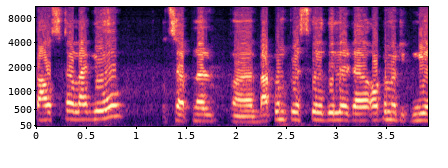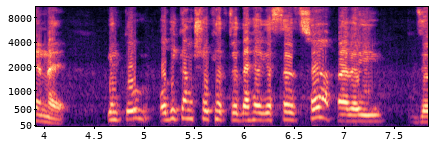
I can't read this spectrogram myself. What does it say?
পাউচটা লাগিয়ে হচ্ছে আপনার বাটন প্রেস করে দিলে এটা অটোমেটিক নিয়ে নেয়। কিন্তু অধিকাংশ ক্ষেত্রে দেখা গেছে হচ্ছে আপনার এই যে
